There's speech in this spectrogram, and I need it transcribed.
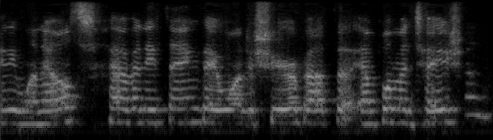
Anyone else have anything they want to share about the implementation?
